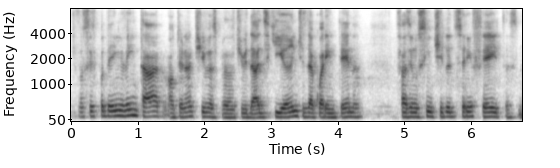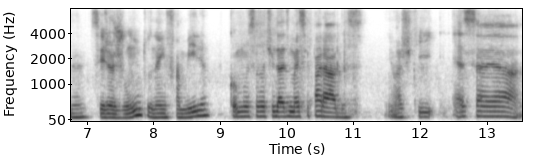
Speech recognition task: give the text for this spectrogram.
de vocês poderem inventar alternativas para as atividades que antes da quarentena faziam sentido de serem feitas, né? Seja juntos, né, em família, como essas atividades mais separadas. Eu acho que essa é a,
